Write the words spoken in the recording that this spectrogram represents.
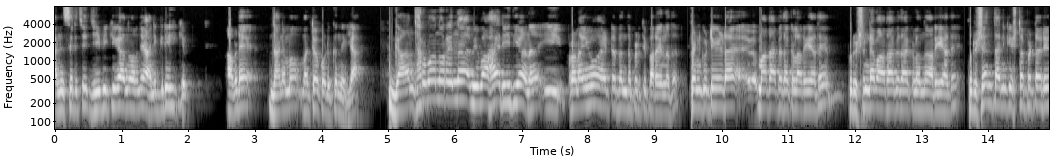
അനുസരിച്ച് ജീവിക്കുക എന്ന് പറഞ്ഞാൽ അനുഗ്രഹിക്കും. അവിടെ ധനമോ മറ്റോ കൊടുക്കുന്നില്ല. ഗാന്ധർവ എന്ന് പറയുന്ന വിവാഹ രീതിയാണ് ഈ പ്രണയവുമായിട്ട് ബന്ധപ്പെടുത്തി പറയുന്നത്. പെൺകുട്ടിയുടെ മാതാപിതാക്കൾ അറിയാതെ പുരുഷന്റെ മാതാപിതാക്കളൊന്നും അറിയാതെ പുരുഷൻ തനിക്ക് ഇഷ്ടപ്പെട്ട ഒരു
